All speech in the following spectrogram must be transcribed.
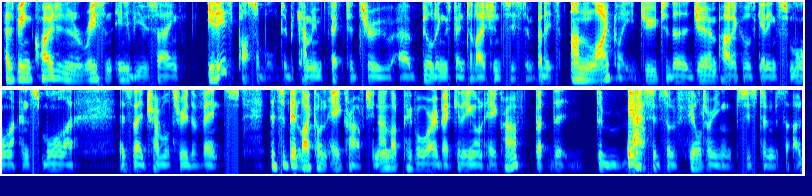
has been quoted in a recent interview saying it is possible to become infected through a building's ventilation system, but it's unlikely due to the germ particles getting smaller and smaller as they travel through the vents. That's a bit like on aircraft, you know, like people worry about getting on aircraft, but the the yeah. massive sort of filtering systems. I,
